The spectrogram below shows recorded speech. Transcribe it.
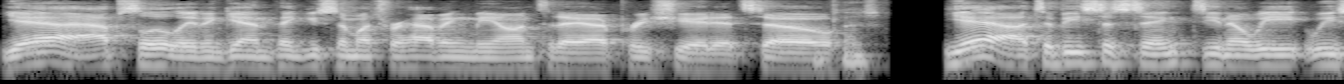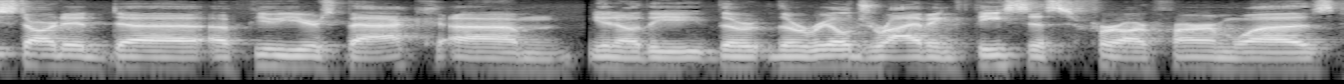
Yeah, absolutely. And again, thank you so much for having me on today. I appreciate it. So, yeah, to be succinct, you know, we we started uh, a few years back. Um, you know, the the the real driving thesis for our firm was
